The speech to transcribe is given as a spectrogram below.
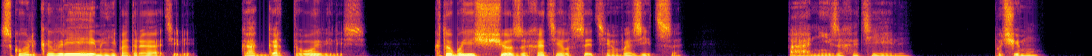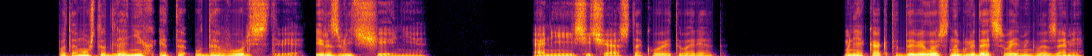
Сколько времени потратили, как готовились. Кто бы еще захотел с этим возиться? А они захотели. Почему? Потому что для них это удовольствие и развлечение. Они и сейчас такое творят. Мне как-то довелось наблюдать своими глазами.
